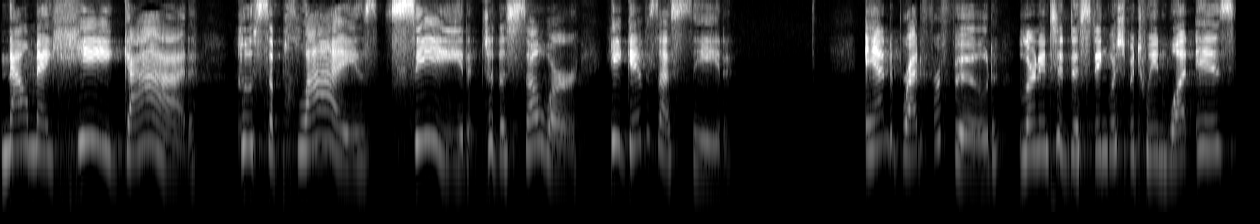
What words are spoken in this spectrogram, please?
Now may He, God, who supplies seed to the sower, He gives us seed and bread for food, learning to distinguish between what is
